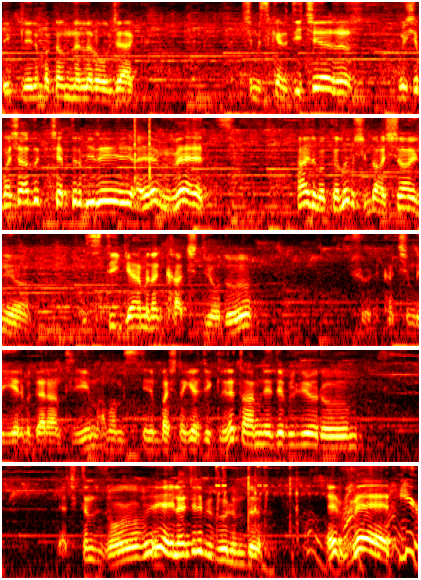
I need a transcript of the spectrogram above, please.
Bekleyelim bakalım neler olacak. Şimdi Scary Teacher. Bu işi başardık. Chapter 1'i. Evet. Haydi bakalım. Şimdi aşağı iniyor. Misty gelmeden kaç diyordu. Şöyle kaçayım da yerimi garantileyim. Ama Misty'nin başına gelecekleri tahmin edebiliyorum. Gerçekten de zor ve eğlenceli bir bölümdü. Evet. Here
